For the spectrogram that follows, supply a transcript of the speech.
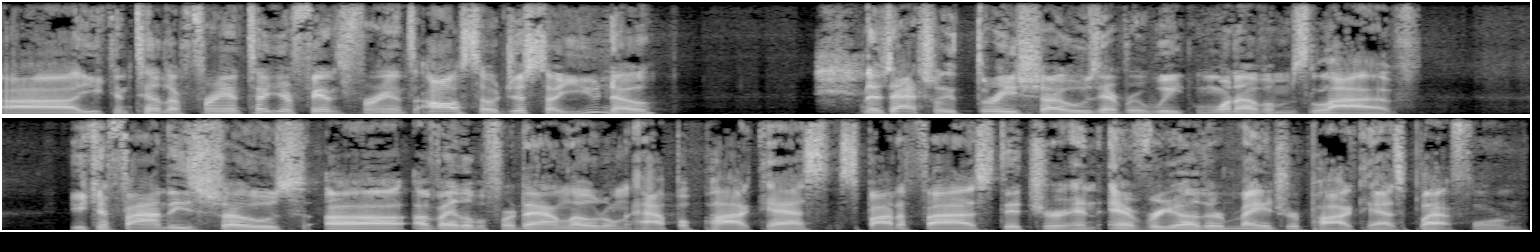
Uh, you can tell a friend, tell your fence friends. Also, just so you know, there's actually three shows every week. One of them's live. You can find these shows uh, available for download on Apple Podcasts, Spotify, Stitcher, and every other major podcast platform.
